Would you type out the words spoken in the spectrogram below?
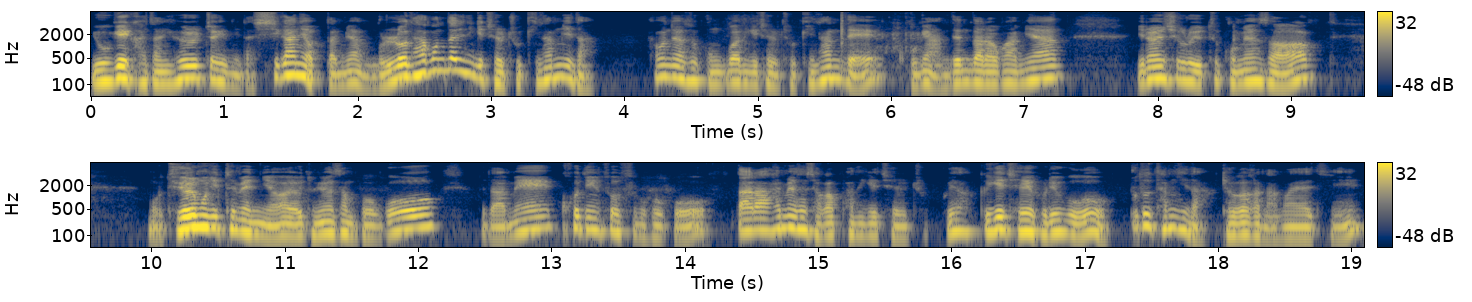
요게 가장 효율적입니다. 시간이 없다면, 물론 학원 다니는 게 제일 좋긴 합니다. 학원 다녀서 공부하는 게 제일 좋긴 한데, 그게 안 된다라고 하면, 이런 식으로 유튜브 보면서, 뭐, 듀얼 모니터면요. 여기 동영상 보고, 그 다음에 코딩 소스 보고, 따라 하면서 작업하는 게 제일 좋고요. 그게 제일 그리고 뿌듯합니다. 결과가 남아야지.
